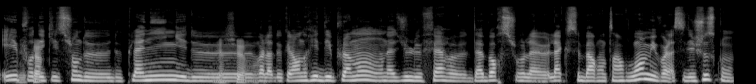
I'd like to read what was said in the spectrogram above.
Et pour des questions de, de planning et de voilà de calendrier de déploiement, on a dû le faire euh, d'abord sur l'axe Barentin-Rouen. Mais voilà, c'est des choses qu'on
